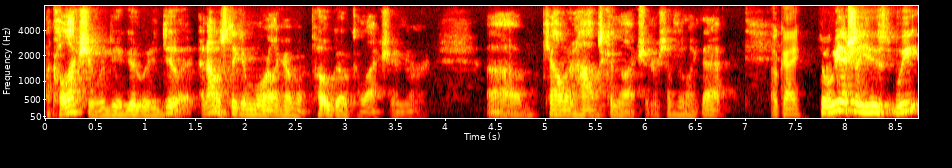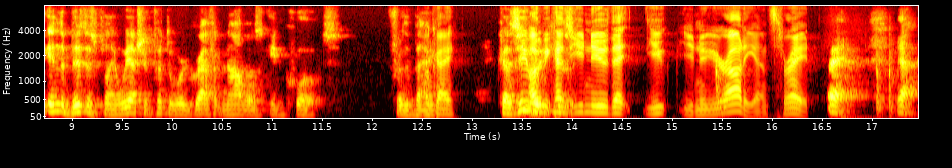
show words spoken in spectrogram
a collection would be a good way to do it. And I was thinking more like of a Pogo collection or uh, Calvin Hobbes collection or something like that. Okay. So we actually used we in the business plan we actually put the word graphic novels in quotes for the bank. Okay because he oh, would, because you knew that you you knew your audience, right? Right. Yeah.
